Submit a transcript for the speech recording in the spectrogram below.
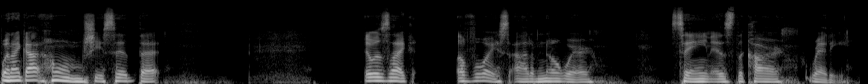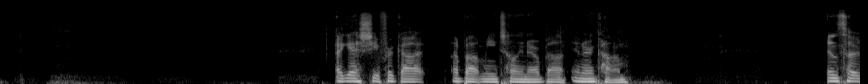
When I got home, she said that it was like a voice out of nowhere saying, Is the car ready? I guess she forgot about me telling her about intercom. And so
